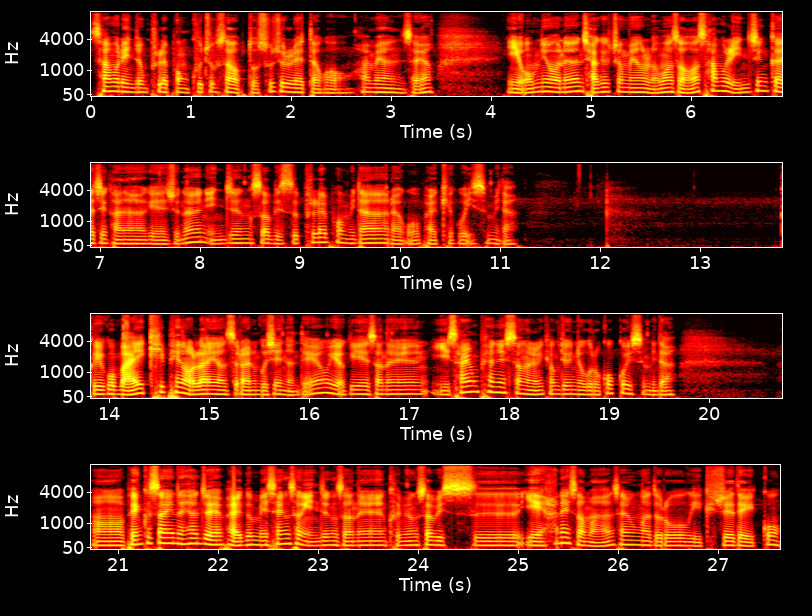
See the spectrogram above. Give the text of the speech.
사물 인증 플랫폼 구축 사업도 수주를 했다고 하면서요. 이 옴니온은 자격증명을 넘어서 사물 인증까지 가능하게 해주는 인증 서비스 플랫폼이다라고 밝히고 있습니다. 그리고 마이 키핀 얼라이언스라는 것이 있는데요. 여기에서는 이 사용 편의성을 경쟁력으로 꼽고 있습니다. 어, 뱅크사인은 현재 발급 및 생성 인증서는 금융 서비스에 한해서만 사용하도록 규제되어 있고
